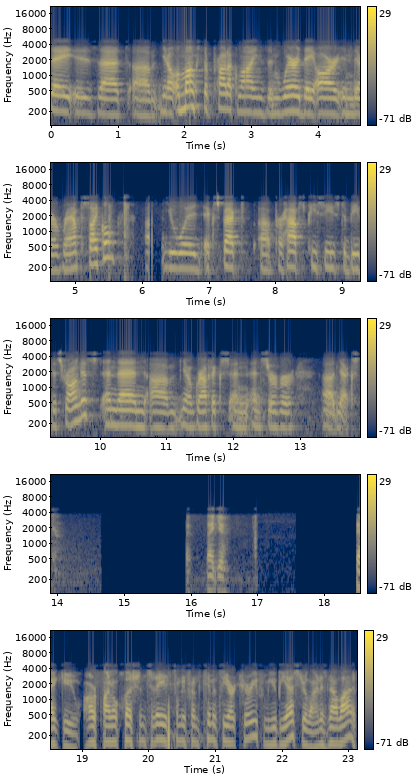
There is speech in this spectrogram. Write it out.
say is that, um, you know, amongst the product lines and where they are in their ramp cycle, uh, you would expect, uh, perhaps PCs to be the strongest and then, um, you know, graphics and server next. Thank you. Thank you. Our final question today is coming from Timothy Arcuri from UBS. Your line is now live.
